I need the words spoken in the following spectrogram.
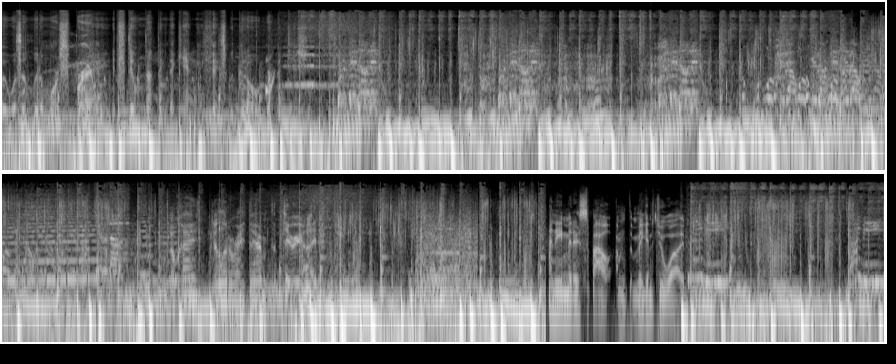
Though it was a little more spray, it's still nothing that can't be fixed with good old repetition. Okay, a little right there. I'm teary-eyed. I need me to spout. I'm making it too wide. Hey,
